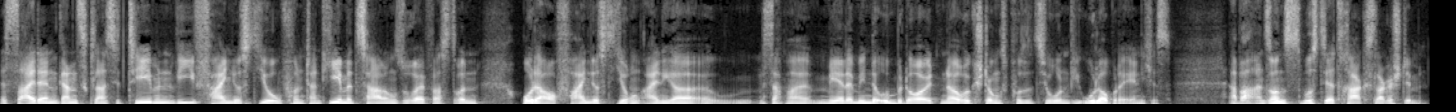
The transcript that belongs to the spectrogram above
Es sei denn ganz klasse Themen wie Feinjustierung von Tantiemezahlungen, so etwas drin, oder auch Feinjustierung einiger, äh, ich sag mal, mehr oder minder unbedeutender Rückstellungspositionen wie Urlaub oder ähnliches. Aber ansonsten muss die Ertragslage stimmen.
